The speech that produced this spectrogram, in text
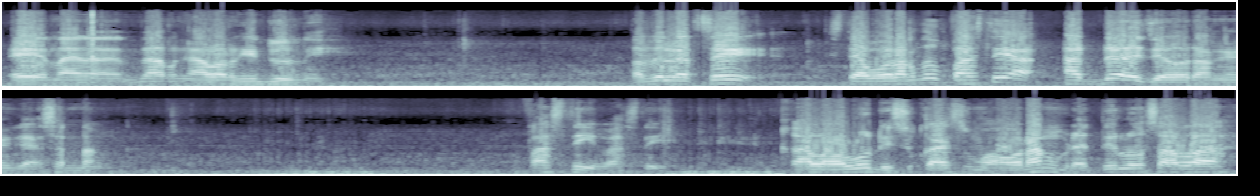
eh nah, nah ntar ngalor ngidul nih. Tapi let's say setiap orang tuh pasti ada aja orang yang nggak seneng. Pasti pasti. Kalau lu disukai semua orang berarti lu salah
